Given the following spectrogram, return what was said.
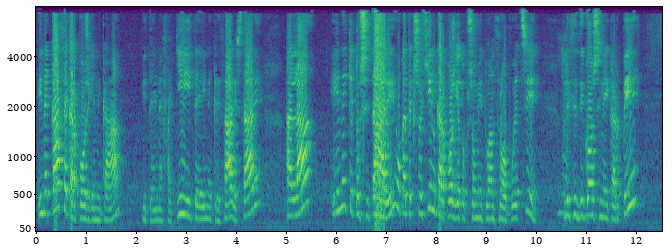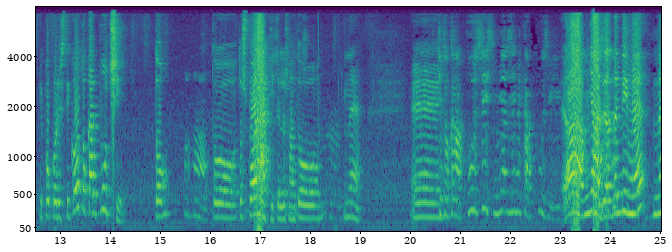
Είναι κάθε καρπός γενικά, είτε είναι φακί, είτε είναι κρυθάρι, στάρι, αλλά είναι και το σιτάρι, ο κατεξοχήν καρπός για το ψωμί του ανθρώπου, έτσι. Ναι. Πληθυντικός είναι η καρπή, υποκοριστικό το καρπούτσι, το, το, το σποράκι τέλος πάντων, το, ναι. Ε... Και το καρπούζι μοιάζει με καρπούζι. Α, μοιάζει, δεν είναι. ναι.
